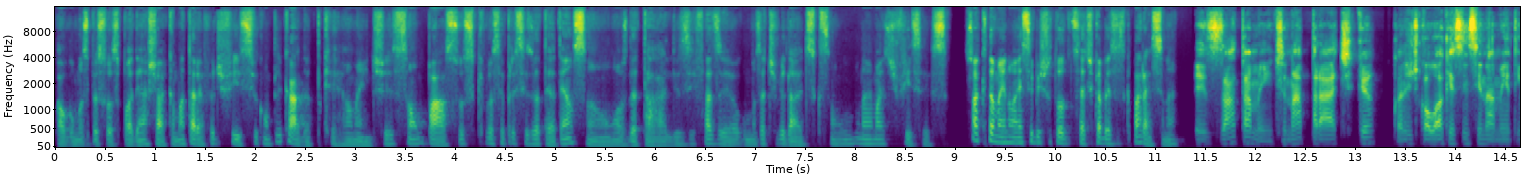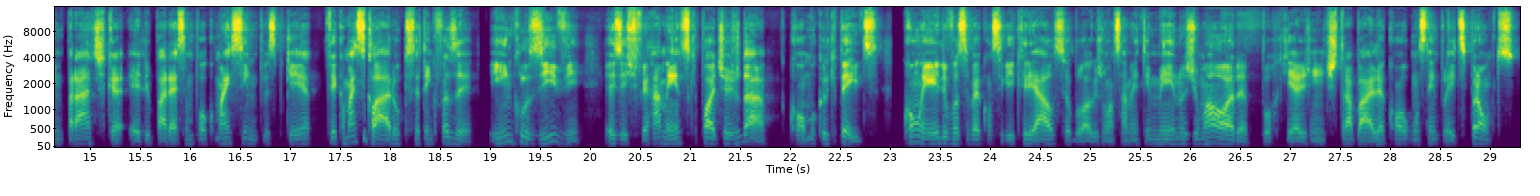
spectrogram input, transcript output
algumas pessoas podem achar que é uma tarefa difícil e complicada, porque realmente são passos que você precisa ter atenção aos detalhes e fazer algumas atividades que são né, mais difíceis. Só que também não é esse bicho todo de sete cabeças que parece, né? Exatamente. Na prática, quando a gente coloca esse ensinamento em prática, ele parece um pouco mais simples, porque fica mais claro o que você tem que fazer. E, inclusive, existem ferramentas que podem te ajudar, como o ClickPages. Com ele, você vai conseguir criar o seu blog de lançamento em menos de uma hora, porque a gente trabalha com alguns templates prontos.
